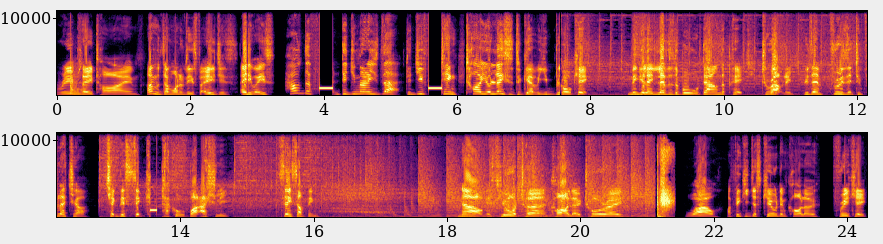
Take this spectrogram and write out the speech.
Replay time. I haven't done one of these for ages. Anyways, how the f did you manage that? Did you f***ing tie your laces together, you goal kick? Mingele levels the ball down the pitch to Routledge, who then throws it to Fletcher. Check this sick tackle by Ashley. Say something. Now it's your turn, Carlo Torre. Wow, I think you just killed him, Carlo. Free kick.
